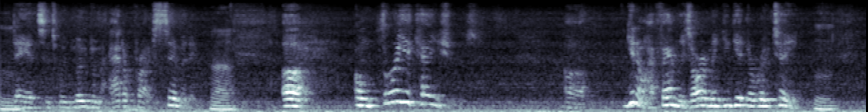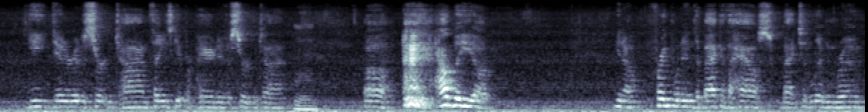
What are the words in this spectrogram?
Mhm. dead, since we moved them out of proximity. Uh-huh. Uh, on three occasions, uh, you know how families are. I mean, you get in a routine. Mhm. You eat dinner at a certain time. Things get prepared at a certain time. Mhm. Uh, I'll be, uh, you know, frequenting the back of the house, back to the living room.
